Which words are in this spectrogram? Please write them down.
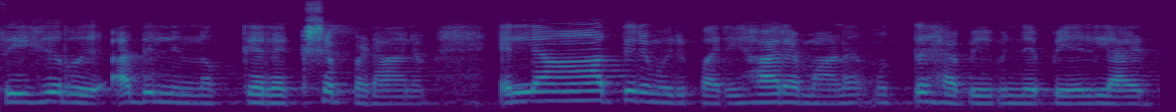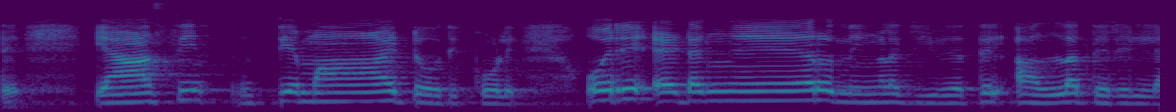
സിഹിർ അതിൽ നിന്നൊക്കെ രക്ഷപ്പെടാനും എല്ലാത്തിനും ഒരു പരിഹാരമാണ് മുത്ത് ഹബീബിന്റെ പേരിലായിട്ട് യാസിൻ നിത്യമായിട്ട് ഓതിക്കോളി. ഒരു ഇടങ്ങേറും നിങ്ങളെ ജീവിതത്തിൽ അല്ല തരില്ല.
